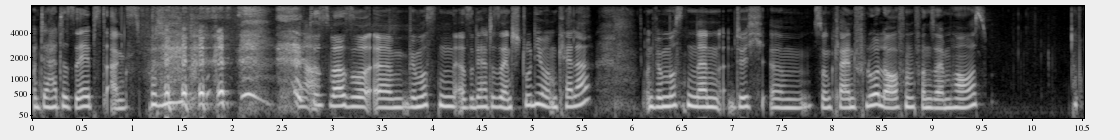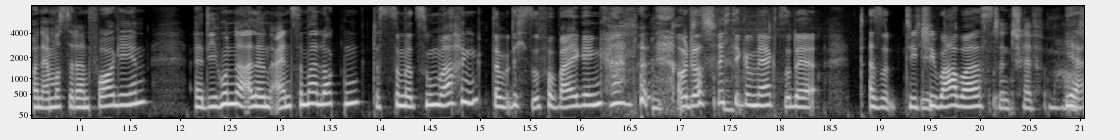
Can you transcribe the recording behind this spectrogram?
Und der hatte selbst Angst vor dem. ja. Das war so, ähm, wir mussten, also der hatte sein Studio im Keller und wir mussten dann durch ähm, so einen kleinen Flur laufen von seinem Haus. Und er musste dann vorgehen, äh, die Hunde alle in ein Zimmer locken, das Zimmer zumachen, damit ich so vorbeigehen kann. Oh Aber du hast richtig gemerkt, so der, also die, die Chihuahuas sind Chef im Haus. Ja,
